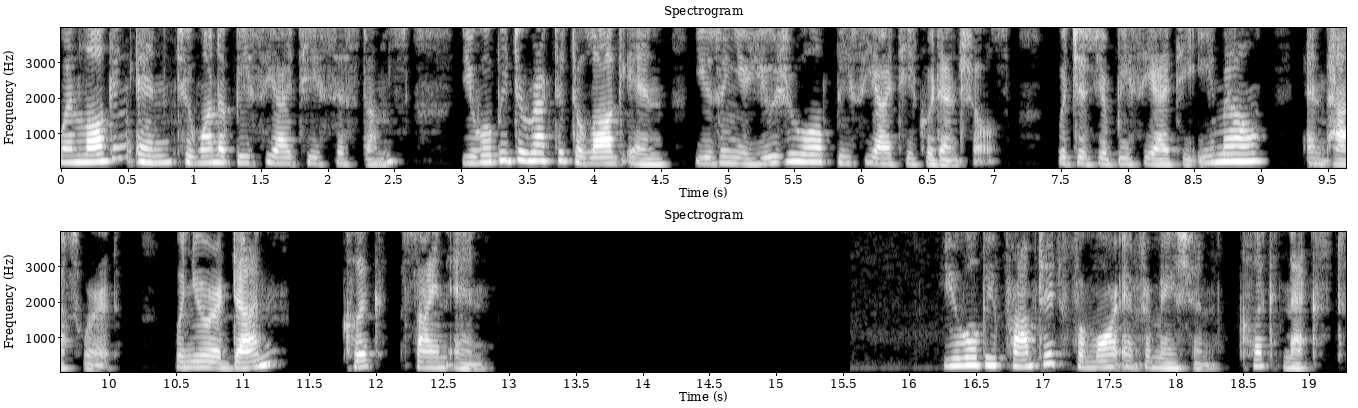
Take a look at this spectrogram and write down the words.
When logging in to one of BCIT systems, you will be directed to log in using your usual BCIT credentials, which is your BCIT email and password. When you are done, click Sign In. You will be prompted for more information. Click Next.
